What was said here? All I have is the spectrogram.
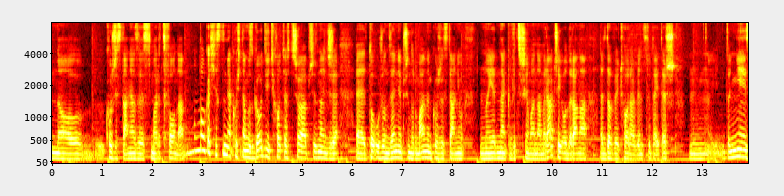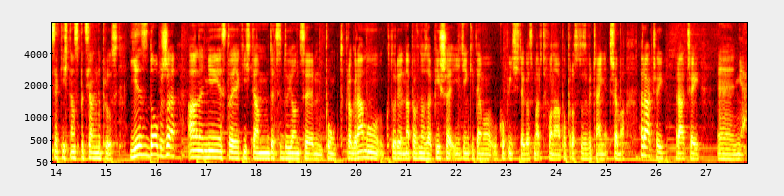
no, korzystania ze smartfona. No, mogę się z tym jakoś tam zgodzić, chociaż trzeba przyznać, że to urządzenie przy normalnym korzystaniu no jednak wytrzyma nam raczej od rana do wieczora, więc tutaj też mm, to nie jest jakiś tam specjalny plus. Jest dobrze, ale nie jest to jakiś tam decydujący punkt programu, który na pewno zapiszę i dzięki temu kupić tego smartfona po prostu zwyczajnie trzeba. Raczej, raczej e, nie.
